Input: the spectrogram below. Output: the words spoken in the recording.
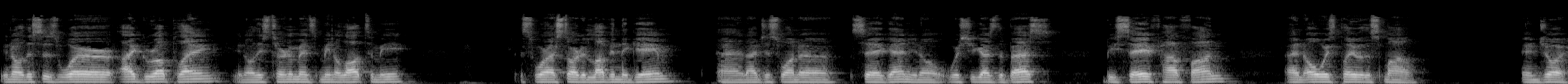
You know, this is where I grew up playing. You know, these tournaments mean a lot to me. It's where I started loving the game. And I just want to say again, you know, wish you guys the best. Be safe, have fun, and always play with a smile. Enjoy.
